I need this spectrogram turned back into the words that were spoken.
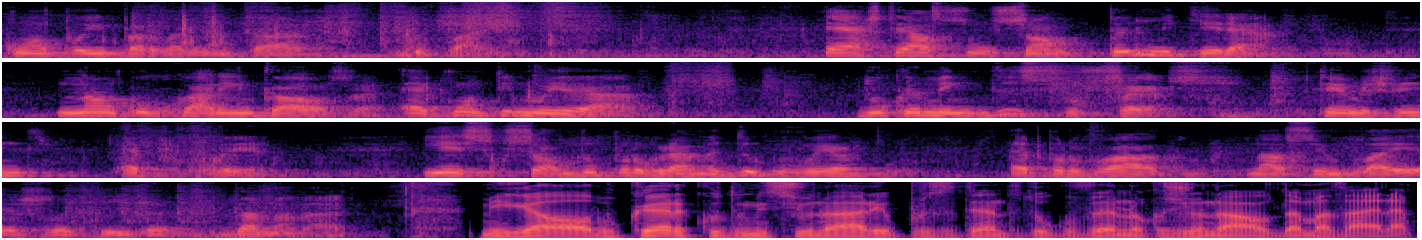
com apoio parlamentar do PAN. Esta é a solução que permitirá não colocar em causa a continuidade do caminho de sucesso que temos vindo a percorrer e a execução do programa de governo aprovado na Assembleia Legislativa da Madeira. Miguel Albuquerque, demissionário presidente do Governo Regional da Madeira.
